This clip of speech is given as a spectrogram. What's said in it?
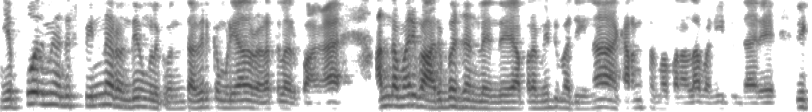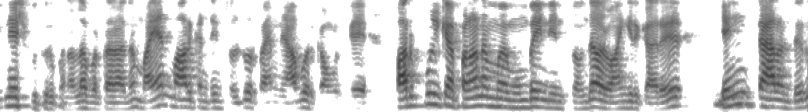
எப்போதுமே வந்து ஸ்பின்னர் வந்து உங்களுக்கு வந்து தவிர்க்க முடியாத ஒரு இடத்துல இருப்பாங்க. அந்த மாதிரி இப்போ அர்பஜன்ல இருந்து அப்புறமேட்டு பாத்தீங்கன்னா கரண் சர்மா இப்போ நல்லா பண்ணிட்டு இருந்தாரு. விக்னேஷ் புத்தூர் இப்போ நல்லா பண்றாரு. அது மயன் மார்க்கண்டின்னு சொல்லிட்டு ஒரு பையன் ஞாபகம் இருக்கு அவங்களுக்கு. பர்பிள் கேப்பெல்லாம் நம்ம மும்பை இந்தியன்ஸ்ல வந்து அவர் வாங்கியிருக்காரு. யங் டேலண்டர்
